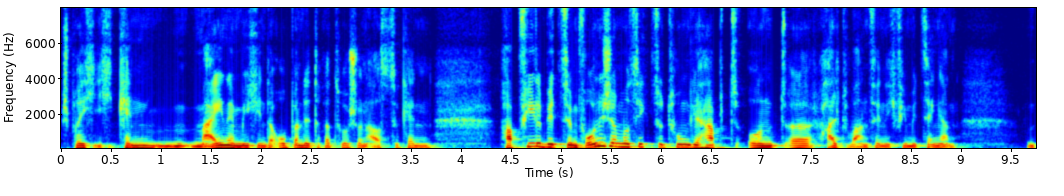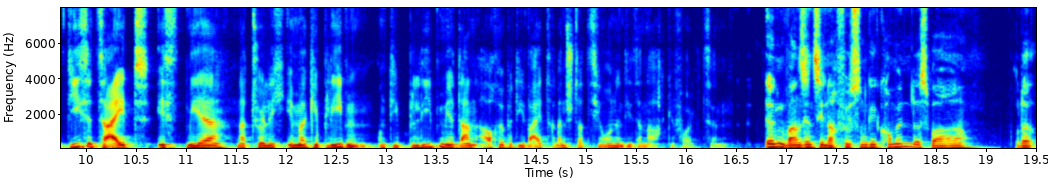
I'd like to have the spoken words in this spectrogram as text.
Sprich, ich kenne, meine mich in der Opernliteratur schon auszukennen. Habe viel mit symphonischer Musik zu tun gehabt und äh, halt wahnsinnig viel mit Sängern. Und diese Zeit ist mir natürlich immer geblieben und die blieb mir dann auch über die weiteren Stationen, die danach gefolgt sind. Irgendwann sind Sie nach Füssen gekommen. Das war oder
